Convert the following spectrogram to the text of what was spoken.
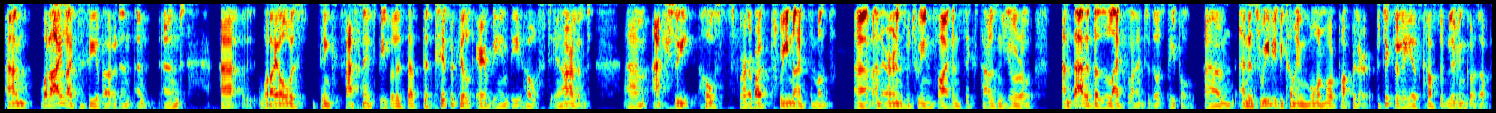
Um, what I like to see about it, and and and uh, what I always think fascinates people is that the typical Airbnb host in Ireland um, actually hosts for about three nights a month um, and earns between five and six thousand euro. And that is a lifeline to those people. Um, and it's really becoming more and more popular, particularly as cost of living goes up.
